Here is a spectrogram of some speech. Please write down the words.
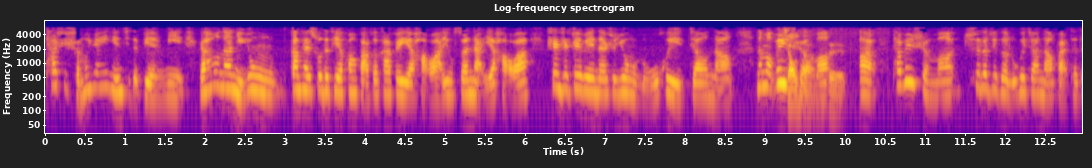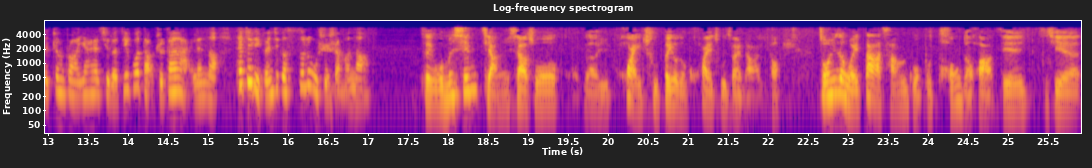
它是什么原因引起的便秘？然后呢，你用刚才说的这些方法，喝咖啡也好啊，用酸奶也好啊，甚至这位呢是用芦荟胶囊。那么为什么啊？他为什么吃了这个芦荟胶囊，把他的症状压下去了，结果导致肝癌了呢？他这里边这个思路是什么呢？对，我们先讲一下说，呃，坏处背后的坏处在哪里？哈，中医认为大肠如果不通的话，这些这些。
